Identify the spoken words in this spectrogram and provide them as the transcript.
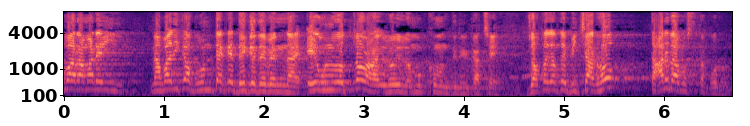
আবার আমার এই নাবালিকা বোনটাকে দেখে দেবেন না। এই অনুরোধটাও রইল মুখ্যমন্ত্রীর কাছে। যথাযথ বিচার হোক, তার ব্যবস্থা করুন।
